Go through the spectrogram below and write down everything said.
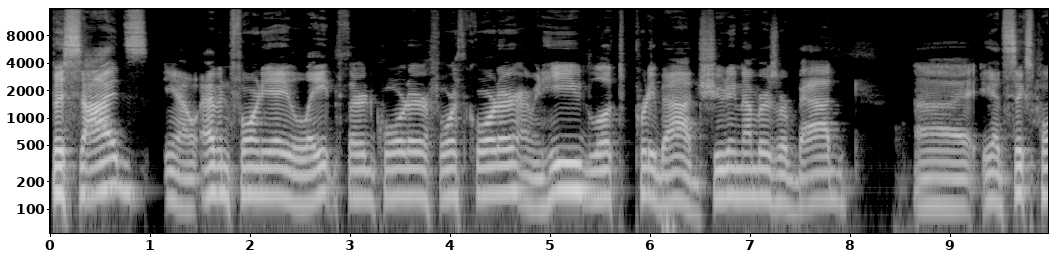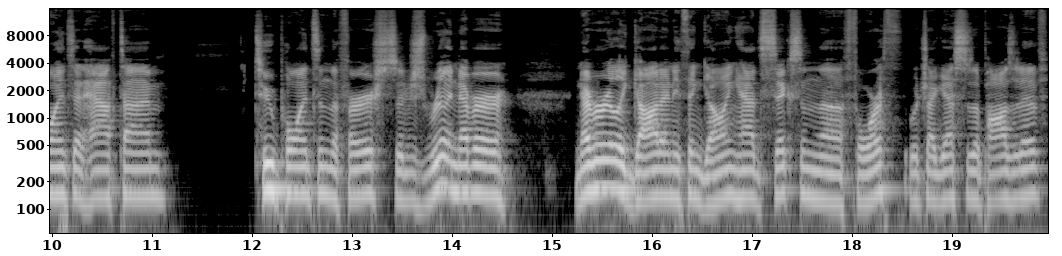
besides you know Evan Fournier late third quarter, fourth quarter. I mean, he looked pretty bad. Shooting numbers were bad. Uh, he had six points at halftime, two points in the first. So just really never, never really got anything going. Had six in the fourth, which I guess is a positive.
